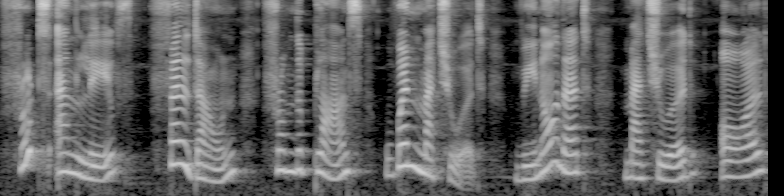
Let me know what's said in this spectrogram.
Fruits and leaves fell down from the plants when matured. We know that matured old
